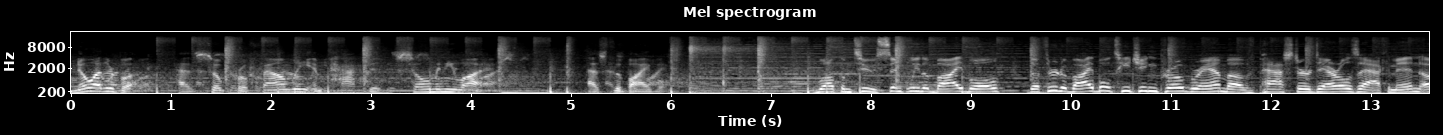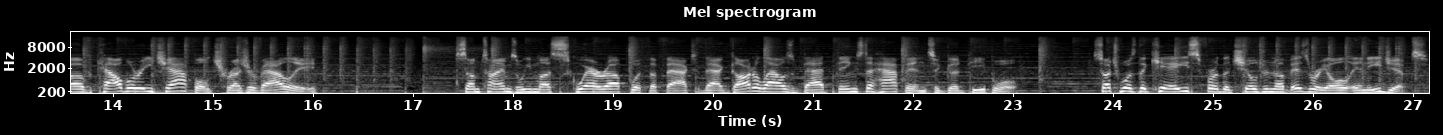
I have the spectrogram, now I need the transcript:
No other book has so profoundly impacted so many lives as the Bible. Welcome to Simply the Bible, the Through the Bible teaching program of Pastor Daryl Zachman of Calvary Chapel, Treasure Valley. Sometimes we must square up with the fact that God allows bad things to happen to good people. Such was the case for the children of Israel in Egypt.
